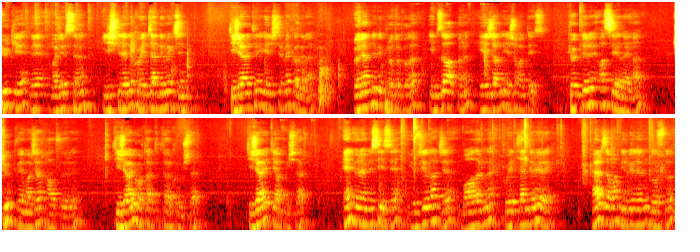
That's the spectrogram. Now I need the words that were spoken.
Türkiye ve Macaristan'ın ilişkilerini kuvvetlendirmek için ticaretini geliştirmek adına önemli bir protokola imza atmanın heyecanını yaşamaktayız. Kökleri Asya'ya dayanan Türk ve Macar halkları ticari ortaklıklar kurmuşlar, ticaret yapmışlar. En önemlisi ise yüzyıllarca bağlarını kuvvetlendirerek her zaman birbirlerinin dostu,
